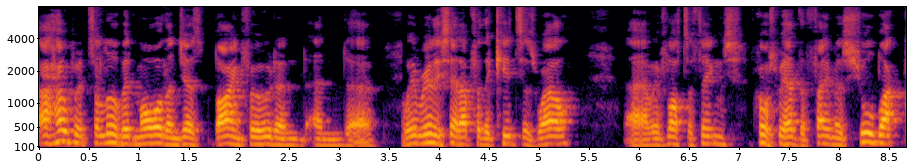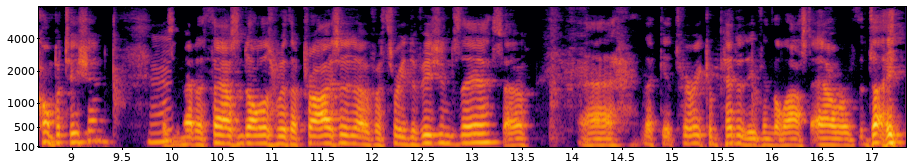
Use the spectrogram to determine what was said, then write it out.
I hope it's a little bit more than just buying food, and and uh, we're really set up for the kids as well. We have lots of things. Of course, we have the famous sjoelbak competition. Mhm. There's about a thousand dollars worth of prizes over three divisions there, so uh, that gets very competitive in the last hour of the day.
